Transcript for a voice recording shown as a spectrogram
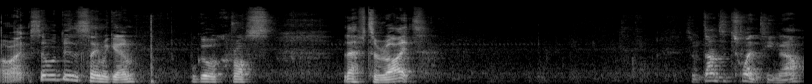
Alright, so we'll do the same again. We'll go across left to right. So we're down to 20 now.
